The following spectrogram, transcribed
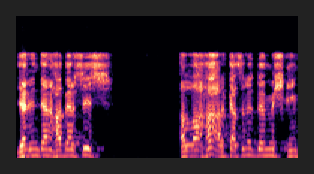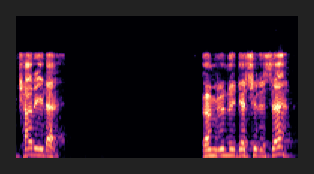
Yerinden habersiz. Allah'a arkasını dönmüş inkar ile ömrünü geçirirse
